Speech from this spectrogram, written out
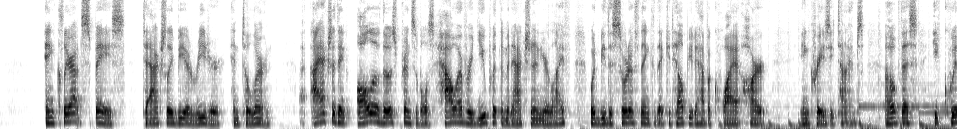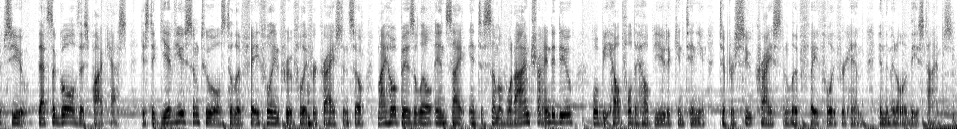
and clear out space to actually be a reader and to learn. I actually think all of those principles, however you put them in action in your life, would be the sort of thing that could help you to have a quiet heart in crazy times. I hope this equips you. That's the goal of this podcast is to give you some tools to live faithfully and fruitfully for Christ. And so my hope is a little insight into some of what I'm trying to do will be helpful to help you to continue to pursue Christ and live faithfully for him in the middle of these times.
